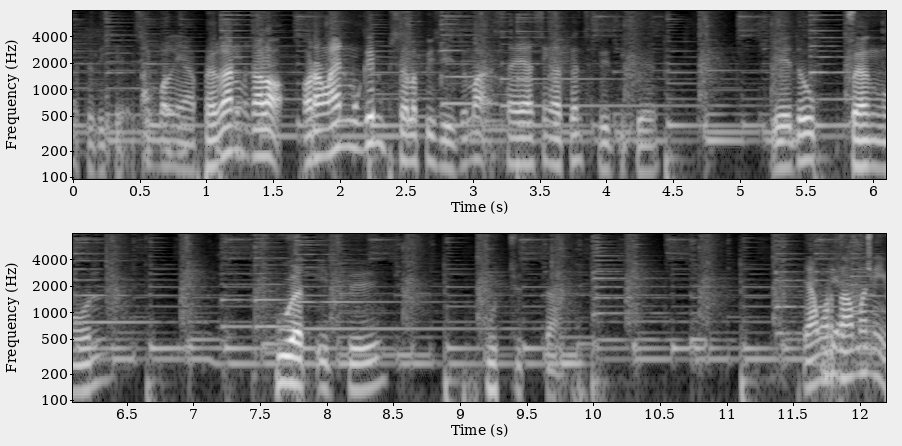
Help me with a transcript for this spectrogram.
ada tiga. Simpelnya. Bahkan kalau orang lain mungkin bisa lebih sih. Cuma saya singkatkan jadi tiga. Yaitu bangun buat ide wujudkan. Yang ya. pertama nih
